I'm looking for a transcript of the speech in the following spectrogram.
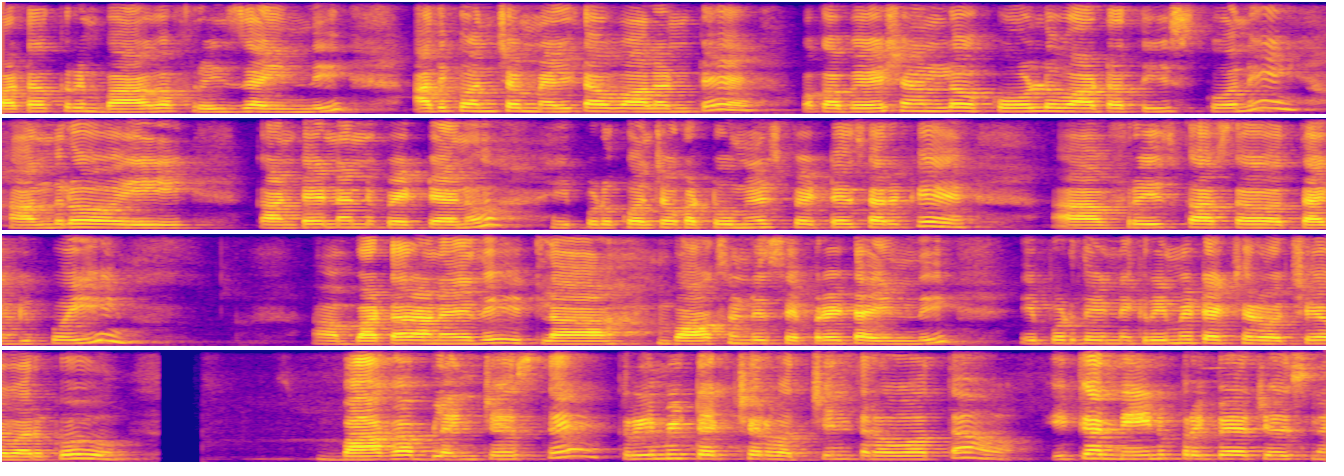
బటర్ క్రీమ్ బాగా ఫ్రీజ్ అయింది. అది కొంచెం మెల్ట్ అవ్వాలంటే ఒక బేషన్లో కోల్డ్ వాటర్ తీసుకొని అందులో ఈ కంటైనర్ని పెట్టాను. ఇప్పుడు కొంచెం ఒక టూ మినిట్స్ పెట్టేసరికి ఫ్రీజ్ కాస్త తగ్గిపోయి బటర్ అనేది ఇట్లా బాక్స్ నుండి సెపరేట్ అయింది. ఇప్పుడు దీన్ని క్రీమీ టెక్చర్ వచ్చే వరకు బాగా బ్లెండ్ చేస్తే క్రీమీ టెక్చర్ వచ్చిన తర్వాత ఇక నేను ప్రిపేర్ చేసిన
